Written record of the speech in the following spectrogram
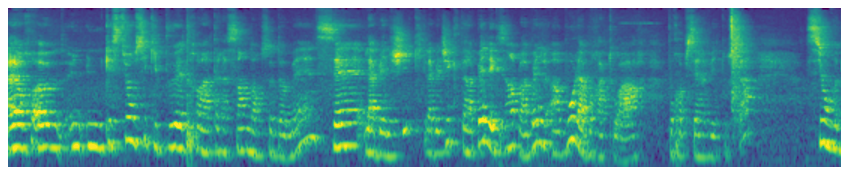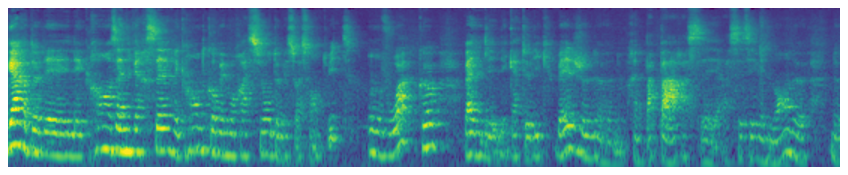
Alors, euh, une, question aussi qui peut être intéressante dans ce domaine, c'est la Belgique. La Belgique est un bel exemple, un, bel, un beau laboratoire pour observer tout ça. Si on regarde les, grands anniversaires, les grandes commémorations de mai 68, on voit que ben, les, catholiques belges ne, prennent pas part à ces, événements, ne, ne,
